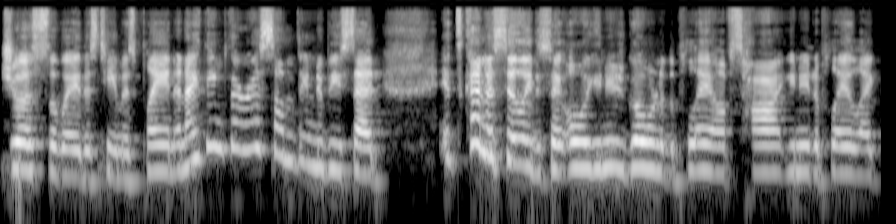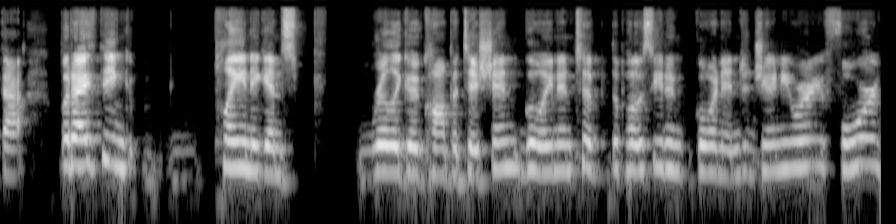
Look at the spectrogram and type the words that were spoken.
just the way this team is playing. And I think there is something to be said. It's kind of silly to say, oh, you need to go into the playoffs hot, you need to play like that. But I think playing against really good competition going into the postseason, going into January for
